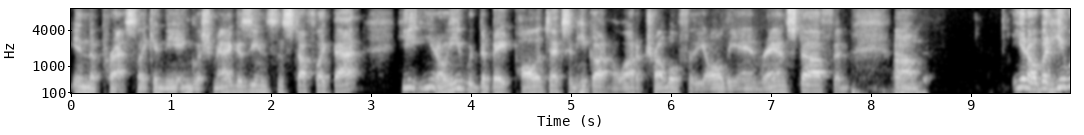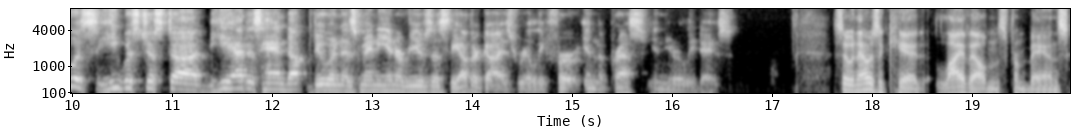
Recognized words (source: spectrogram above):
in the press, like in the English magazines and stuff like that he, you know, he would debate politics and he got in a lot of trouble for the all the Ayn Rand stuff. And, um, you know, but he was, he was just, uh, he had his hand up doing as many interviews as the other guys really for in the press in the early days. So when I was a kid, live albums from bands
